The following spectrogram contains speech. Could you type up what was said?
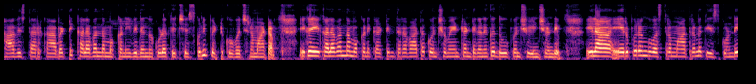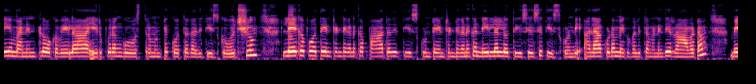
భావిస్తారు కాబట్టి కలబంద మొక్కని ఈ విధంగా కూడా తెచ్చేసుకుని పెట్టుకోవచ్చు అనమాట ఇక ఈ కలబంద మొక్కని కట్టిన తర్వాత కొంచెం ఏంటంటే కనుక ధూపం చూయించండి. ఇలా ఎరుపు రంగు వస్త్రం మాత్రమే తీసుకోండి. మన ఇంట్లో ఒకవేళ ఎరుపు రంగు వస్త్రం ఉంటే కొత్తది అది తీసుకోవచ్చు. లేకపోతే ఏంటంటే కనుక పాతది తీసుకుంటే ఏంటంటే కనుక నీళ్ళల్లో తీసేసి తీసుకోండి. అలా కూడా మీకు ఫలితం అనేది రావటం మీ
